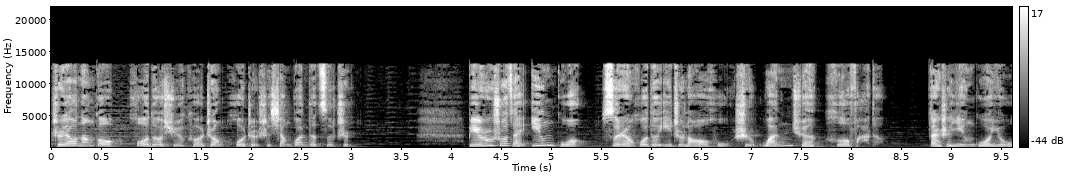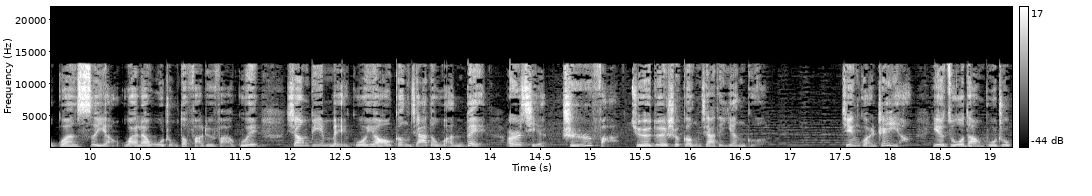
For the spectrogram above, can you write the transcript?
只要能够获得许可证或者是相关的资质。比如说，在英国，私人获得一只老虎是完全合法的。但是英国有关饲养外来物种的法律法规相比美国要更加的完备，而且执法绝对是更加的严格。尽管这样，也阻挡不住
